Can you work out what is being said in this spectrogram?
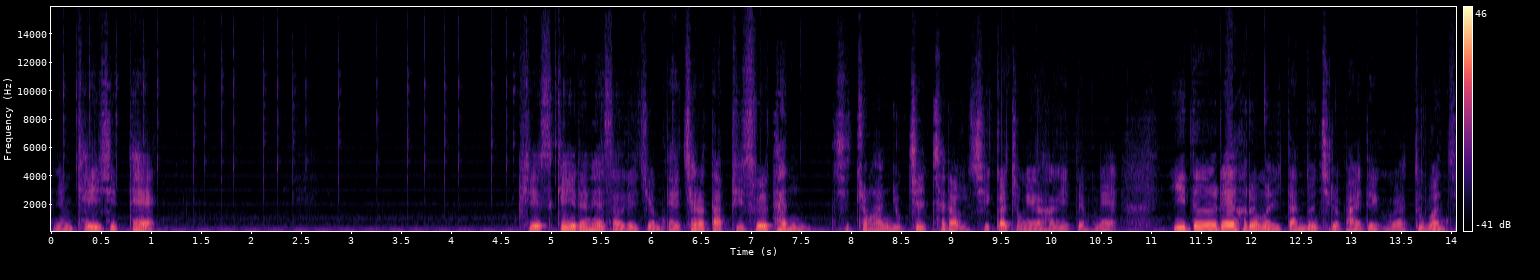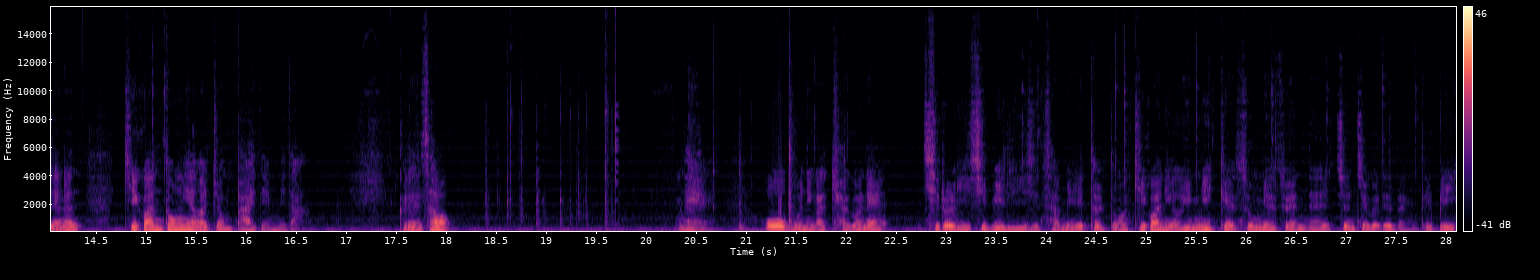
아니면 KC텍 PSK 이런 회사들이 지금 대체로 다 비슷한 시총 한 6, 7천억 시가총액을 하기 때문에 이들의 흐름을 일단 눈치를 봐야 되고요. 두 번째는 기관 동향을 좀 봐야 됩니다. 그래서 네, 오분이가 최근에 7월 20일, 23일 이틀 동안 기관이 의미있게 순 매수했네. 전체 거래량 대비.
